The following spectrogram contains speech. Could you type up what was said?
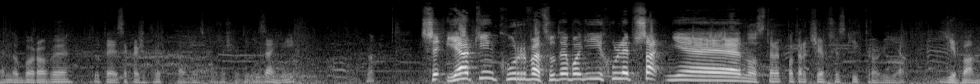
Ten doborowy. Tutaj jest jakaś grupka, więc może się tymi zajmij. No. Czy jakim kurwa cudem oni ich ulepsza? Nie, no potraciłem wszystkich troli. Ja jebany.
